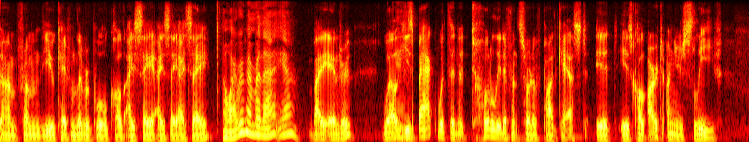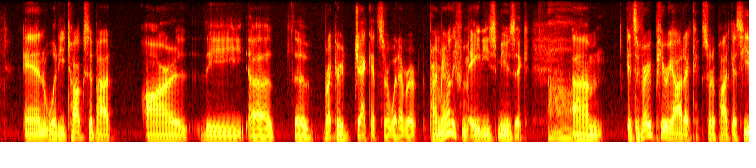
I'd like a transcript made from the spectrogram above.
um, from the UK, from Liverpool, called "I Say, I Say, I Say" oh i remember that yeah by Andrew. Well, Yeah. he's back with a totally different sort of podcast. It is called Art on Your Sleeve, and what he talks about are the uh, the record jackets or whatever, primarily from '80s music. oh Um, it's a very periodic sort of podcast. He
